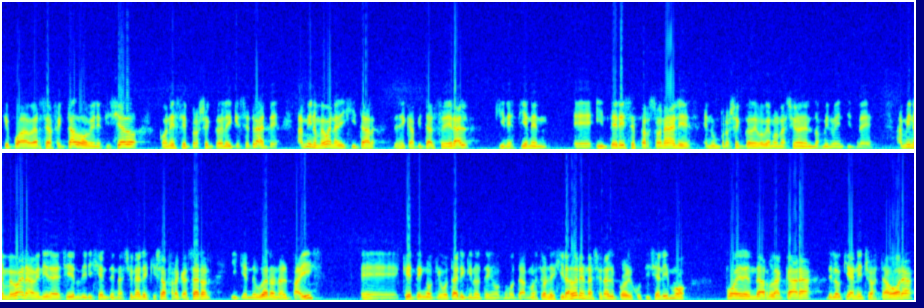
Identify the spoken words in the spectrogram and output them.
que pueda verse afectado o beneficiado con ese proyecto de ley que se trate. A mí no me van a digitar desde Capital Federal quienes tienen eh, intereses personales en un proyecto de gobierno nacional en el 2023. A mí no me van a venir a decir dirigentes nacionales que ya fracasaron y que endeudaron al país eh, qué tengo que votar y qué no tengo que votar. Nuestros legisladores nacionales por el justicialismo pueden dar la cara de lo que han hecho hasta ahora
